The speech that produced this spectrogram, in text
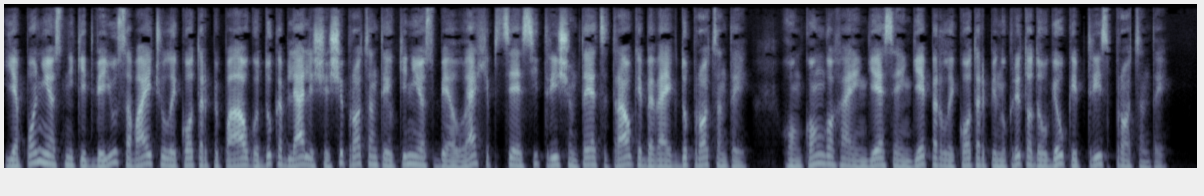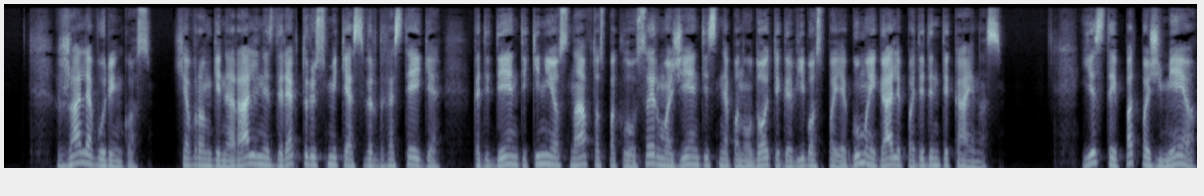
Japonijos Nikkei dviejų savaičių laikotarpiu paaugo 2,6 procentai, Kinijos BLE HIPS CSI 300 atsitraukė beveik 2 procentai, Hongkongo HNG SNG per laikotarpį nukrito daugiau kaip 3 procentai. Žaliavų rinkos. Chevron generalinis direktorius Mikės Virdhas teigia, kad didėjanti Kinijos naftos paklausa ir mažėjantis nepanaudoti gavybos pajėgumai gali padidinti kainas. Jis taip pat pažymėjo,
